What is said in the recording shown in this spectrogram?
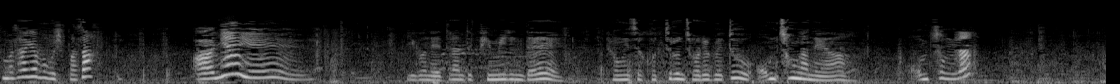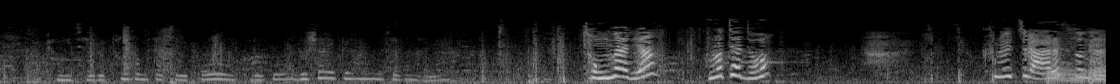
한번 사귀어보고 싶어서? 아니야 얘. 이건 애들한테 비밀인데 병이 쟤 겉으론 저렴해도 엄청난 애야 엄청나? 병이 제일 평범사지이고 그리고 루샤이비 하는 제가 아니야 정말이야? 그렇대도 그럴 줄 알았어 나.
